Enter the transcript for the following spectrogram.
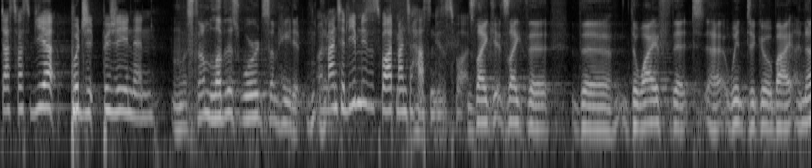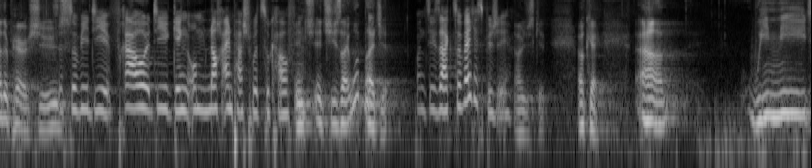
Das, was wir Budget, Budget nennen. Some love this word, some hate it. Und manche lieben dieses Wort, manche hassen dieses Wort. It's like it's like the the the wife that uh, went to go buy another pair of Es ist shoes, so wie die Frau, die ging, um noch ein paar Schuhe zu kaufen. and, and she's like, "What budget?" Und sie sagt so, welches Budget? I'm just kidding. Okay, um, we need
